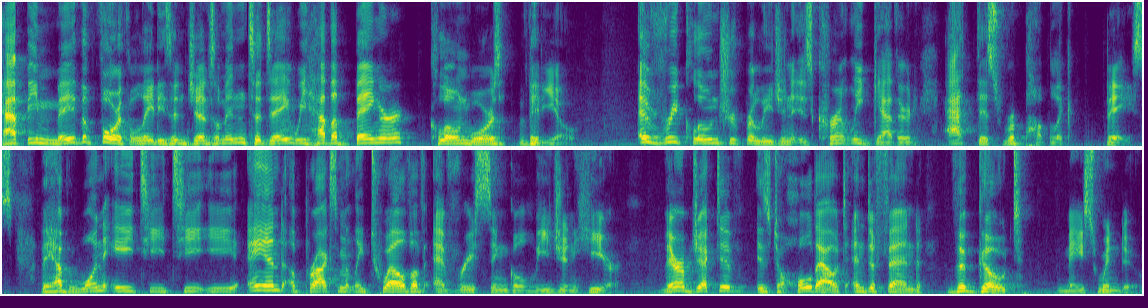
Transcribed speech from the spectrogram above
Happy May the 4th, ladies and gentlemen. Today we have a banger Clone Wars video. Every Clone Trooper Legion is currently gathered at this Republic base. They have one ATTE and approximately 12 of every single Legion here. Their objective is to hold out and defend the GOAT, Mace Windu.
